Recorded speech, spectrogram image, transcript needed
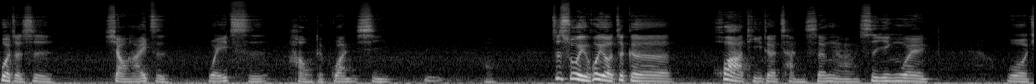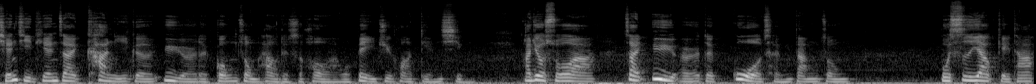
或者是小孩子维持好的关系。嗯，哦，之所以会有这个话题的产生啊，是因为我前几天在看一个育儿的公众号的时候啊，我被一句话点醒。他就说啊，在育儿的过程当中，不是要给他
